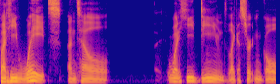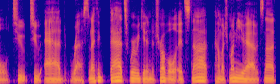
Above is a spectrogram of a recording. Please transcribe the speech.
But he waits until what he deemed like a certain goal to to add rest. And I think that's where we get into trouble. It's not how much money you have, it's not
